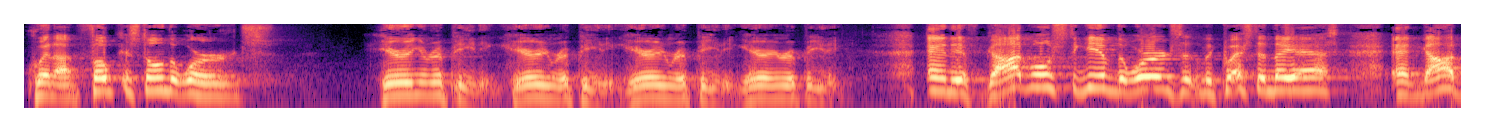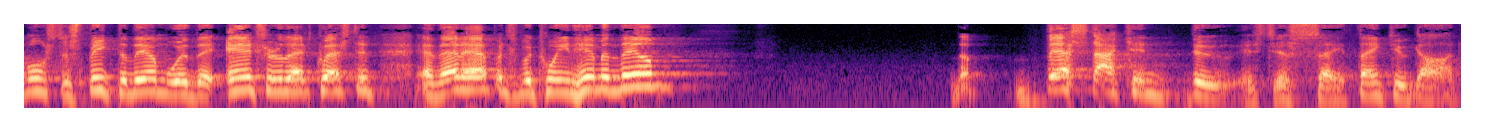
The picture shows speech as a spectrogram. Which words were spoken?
when I'm focused on the words, hearing and repeating, hearing, repeating, hearing, repeating, hearing, repeating. And if God wants to give the words of the question they ask, and God wants to speak to them with the answer to that question, and that happens between Him and them, the best I can do is just say, Thank you, God,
